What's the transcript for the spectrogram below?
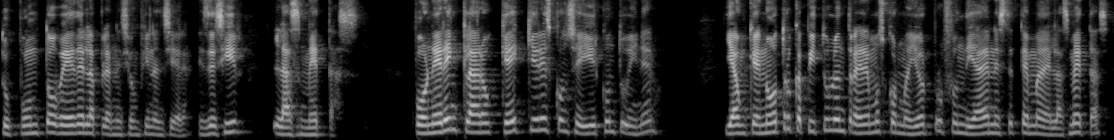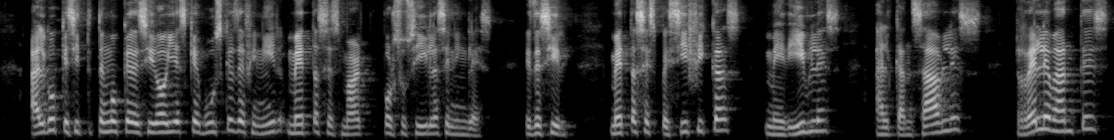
tu punto B de la planeación financiera, es decir, las metas. Poner en claro qué quieres conseguir con tu dinero. Y aunque en otro capítulo entraremos con mayor profundidad en este tema de las metas, algo que sí te tengo que decir hoy es que busques definir metas SMART por sus siglas en inglés. Es decir, metas específicas, medibles, alcanzables, relevantes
